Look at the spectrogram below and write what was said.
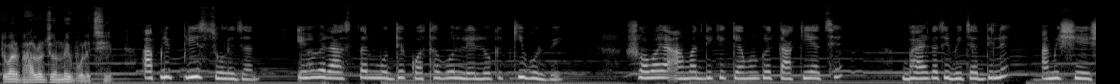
তোমার ভালোর জন্যই বলেছি। আপনি প্লিজ চলে যান। এভাবে রাস্তার মধ্যে কথা বললে লোকে কি বলবে? সবাই আমার দিকে কেমন করে তাকিয়ে আছে? ভাইয়ের কাছে বিচার দিলে আমি শেষ।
